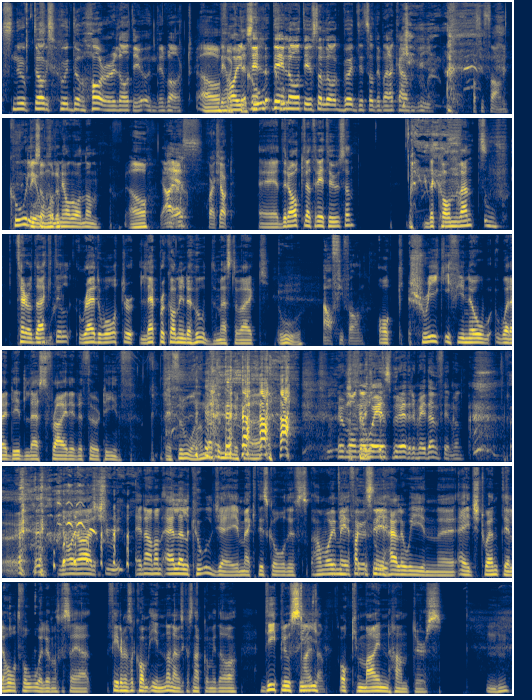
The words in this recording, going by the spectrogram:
Snoop Dogg's Hood of Horror låter ju underbart. Ja, Vi har ju faktiskt. Det, det låter ju så låg budget som det bara kan bli. Åh fy fan. Coolio, Liksom kommer håller- ni ihåg honom? Ja, Ja, Yes. ja. Självklart. Eh, Dracula 3000. The Convent. Pterodactyl, Redwater, Leprechaun in the Hood, mästerverk. oh. Ja, fy fan. Och Shriek If You Know What I Did Last Friday the 13th. Det är förvånande att en människa... Hur många Wayans bereder du med i den filmen? Vi har ju här en annan LL Cool J, mäktig skådis. Han var ju med, faktiskt med i. Halloween eh, Age 20 eller H2O eller hur man ska säga. Filmen som kom innan den vi ska snacka om idag. Deep Blue Ja, Sea och Mindhunters. Mhm.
